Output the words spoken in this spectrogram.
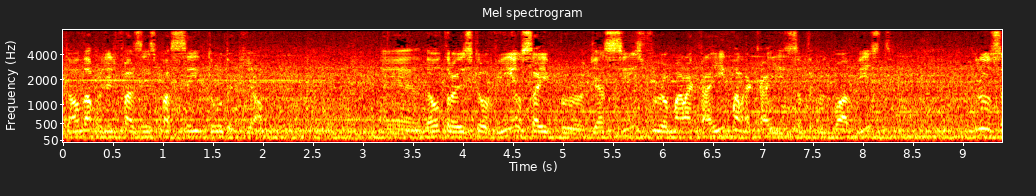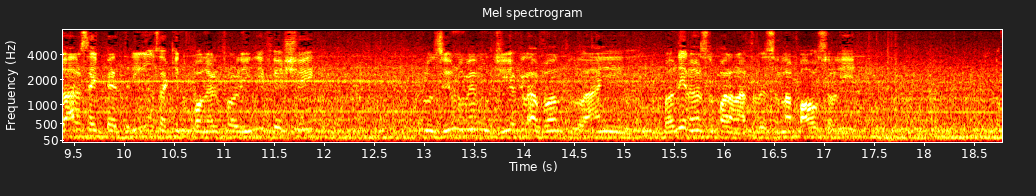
Então dá pra gente fazer esse passeio todo aqui, ó. É, da outra vez que eu vim, eu saí por de Assis, fui a Maracaí, Maracaí, Santa Cruz de Boa Vista, cruzaram, saí Pedrinhas aqui no Balneário Florida e fechei inclusive no mesmo dia gravando lá em Bandeirantes do Paraná, atravessando a balsa ali no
